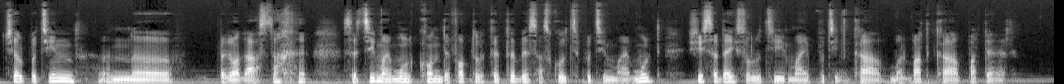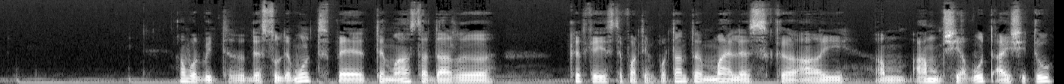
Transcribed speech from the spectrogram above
cel puțin, în uh, perioada asta, să ții mai mult cont de faptul că trebuie să asculti puțin mai mult și să dai soluții mai puțin, ca bărbat, ca partener. Am vorbit destul de mult pe tema asta, dar uh, cred că este foarte importantă, mai ales că ai, am, am și avut, ai și tu,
